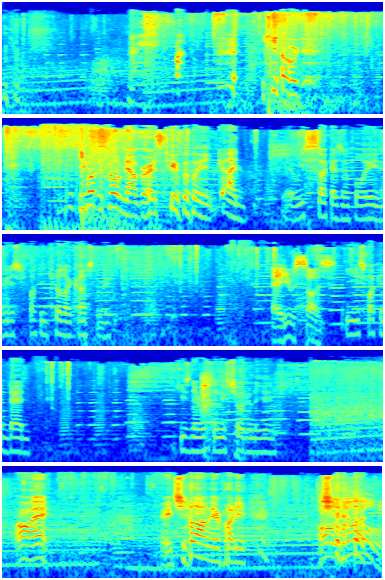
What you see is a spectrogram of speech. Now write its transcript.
Yo. He wants to smoke now, bro. It's too late. God. Yeah, we suck as employees. We just fucking killed our customer. Hey, he was sus. He's fucking dead. He's never seen his children again. Oh, hey. Hey, chill out there, buddy. Oh, yo!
